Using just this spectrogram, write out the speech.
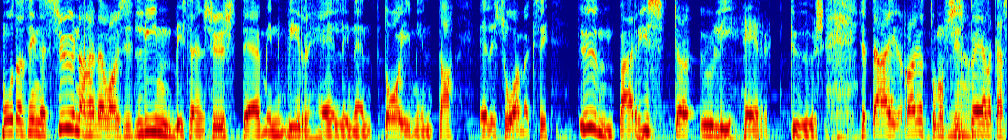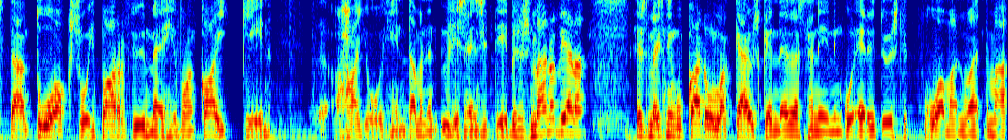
muutan sinne. Syynä hänellä oli siis limbisen systeemin virheellinen toiminta, eli suomeksi ympäristöyliherkkyys. Ja tämä ei rajoittunut siis pelkästään tuoksuihin, parfyymeihin, vaan kaikkiin hajuihin, tämmöinen ylisensitiivisyys. Mä en ole vielä esimerkiksi niin kuin kadulla käyskennellessä niin, niin kuin erityisesti huomannut, että mä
